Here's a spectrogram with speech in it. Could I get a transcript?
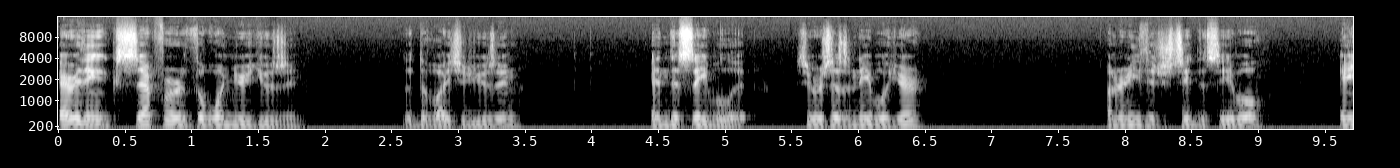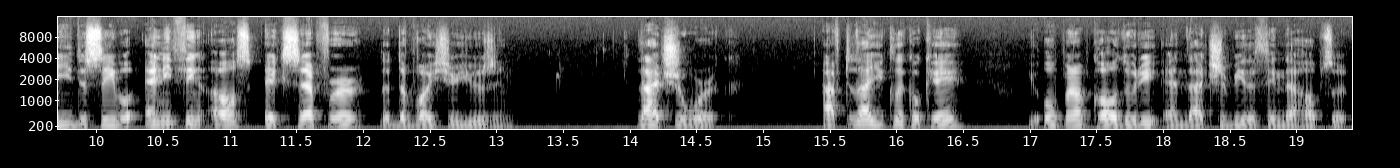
Everything except for the one you're using, the device you're using, and disable it. See where it says enable here? Underneath it should say disable and you disable anything else except for the device you're using. That should work. After that, you click OK, you open up Call of Duty, and that should be the thing that helps it.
